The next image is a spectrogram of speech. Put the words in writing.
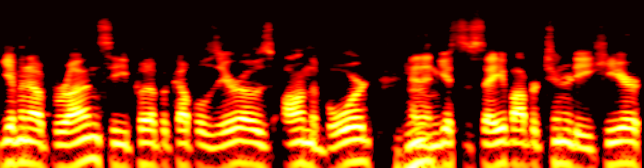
giving up runs. He put up a couple zeros on the board mm-hmm. and then gets the save opportunity here.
